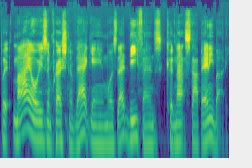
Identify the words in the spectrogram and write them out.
But my always impression of that game was that defense could not stop anybody.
